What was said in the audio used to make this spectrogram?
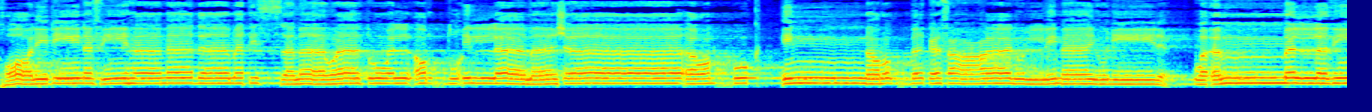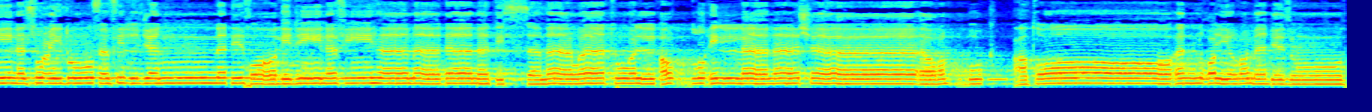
خالدين فيها ما دامت السماوات والأرض إلا ما شاء ربك. إن ربك فعال لما يريد. وأما الذين سعدوا ففي الجنة خالدين فيها ما دامت السماوات والأرض إلا ما شاء ربك عطاء غير مجذوذ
